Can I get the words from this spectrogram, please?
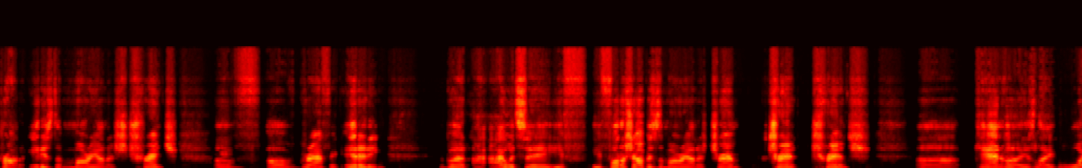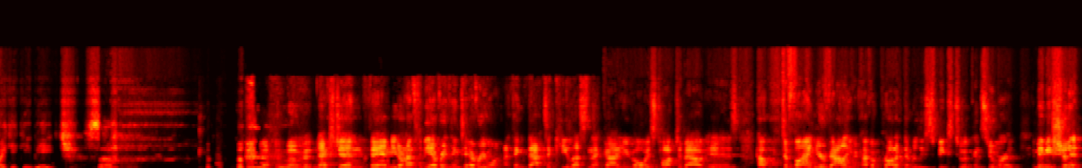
product. It is the Mariana's Trench of, of graphic editing. But I, I would say if if Photoshop is the Mariana Trent, Trent Trench, uh, Canva is like Waikiki Beach. So I love it. Next gen fam, you don't have to be everything to everyone. I think that's a key lesson that guy you've always talked about is how define your value and have a product that really speaks to a consumer. It maybe shouldn't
